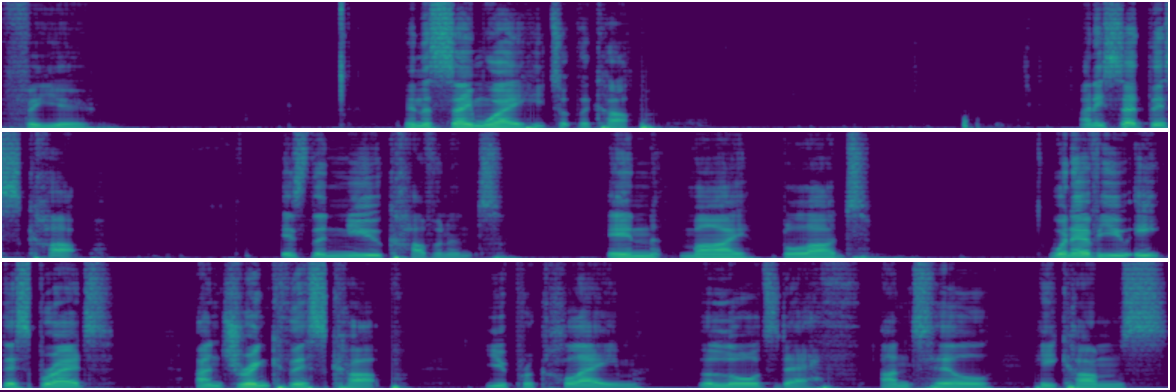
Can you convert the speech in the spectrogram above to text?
for you. In the same way, he took the cup. And he said, This cup is the new covenant in my blood. Whenever you eat this bread and drink this cup, you proclaim the Lord's death until he comes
